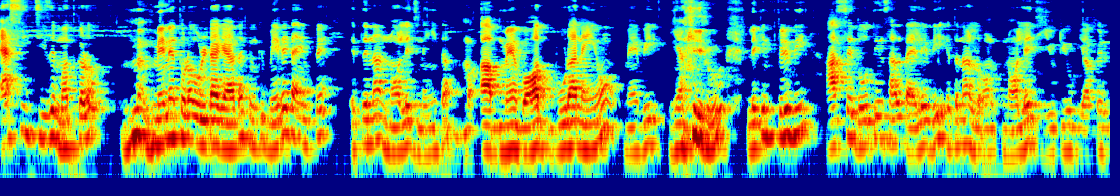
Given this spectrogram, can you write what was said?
ऐसी चीज़ें मत करो। मैंने थोड़ा उल्टा गया था क्योंकि मेरे टाइम पे इतना नॉलेज नहीं था। अब मैं बहुत बूढ़ा नहीं हूँ, मैं भी यही हूँ लेकिन फिर भी आज से दो तीन साल पहले भी इतना नॉलेज यूट्यूब या फिर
